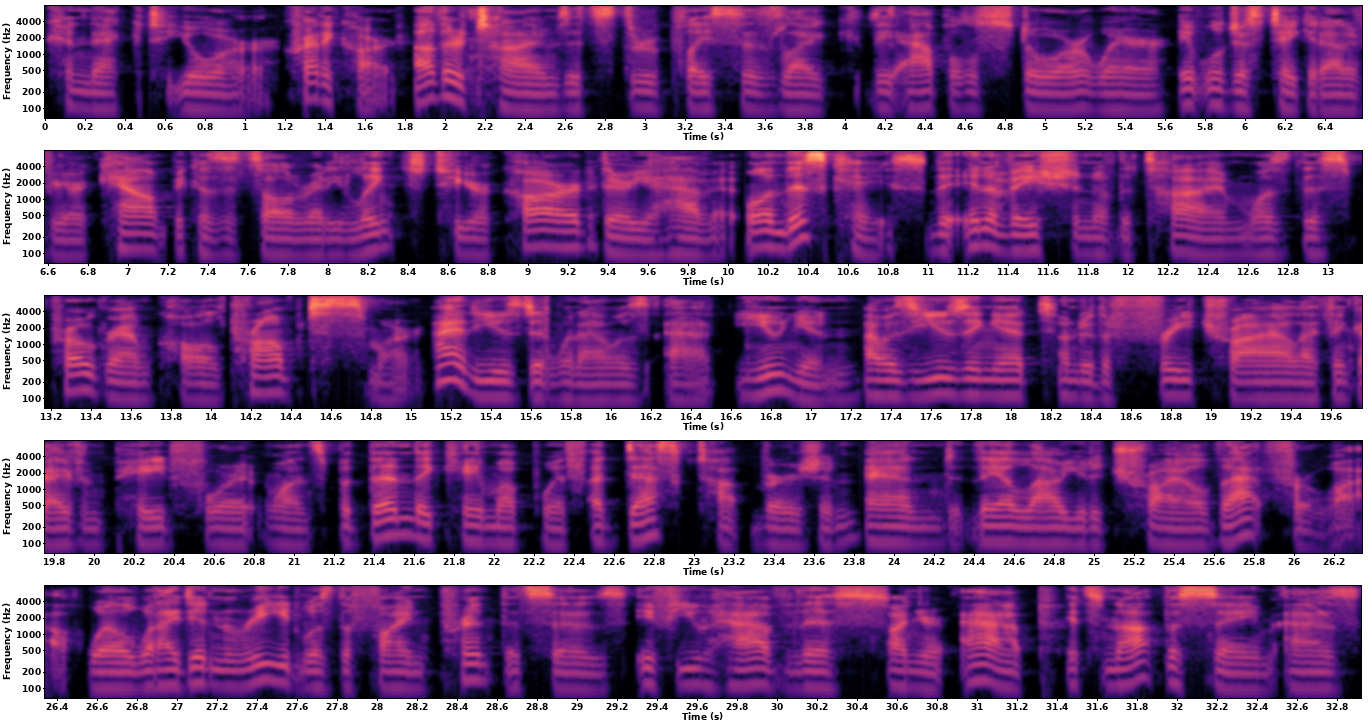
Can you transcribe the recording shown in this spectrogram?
connect your credit card. Other times it's through places like the Apple Store where it will just take it out of your account because it's already linked to your card. There you have it. Well, in this case, the innovation of the time was this program called Prompt Smart. I had used it when I was at Union. I was using it under the free trial. I think I even paid for it once, but then they came up with a desktop version and they allow you to trial that for a while. Well, what I didn't read was the fine print that says if you have have this on your app, it's not the same as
